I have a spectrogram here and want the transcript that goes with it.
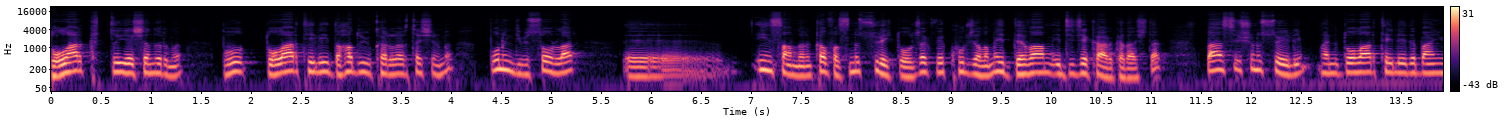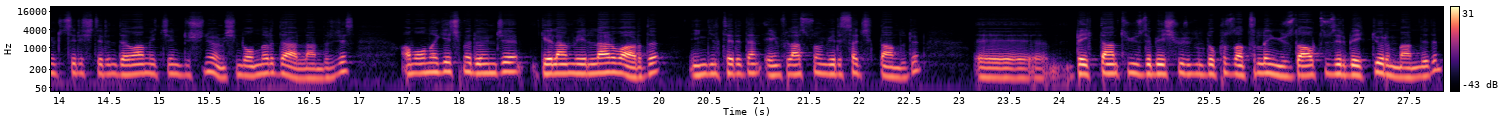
dolar kıtlığı yaşanır mı? Bu dolar TL'yi daha da yukarılara taşır mı? Bunun gibi sorular e, insanların kafasında sürekli olacak ve kurcalamaya devam edecek arkadaşlar. Ben size şunu söyleyeyim. Hani dolar TL'de ben yükselişlerin devam edeceğini düşünüyorum. Şimdi onları değerlendireceğiz. Ama ona geçmeden önce gelen veriler vardı. İngiltere'den enflasyon verisi açıklandı dün. E, beklenti %5,9 hatırlayın %6 üzeri bekliyorum ben dedim.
